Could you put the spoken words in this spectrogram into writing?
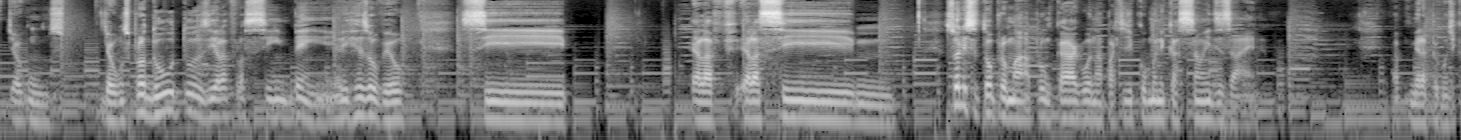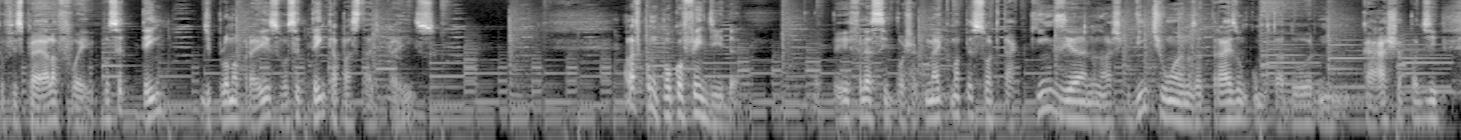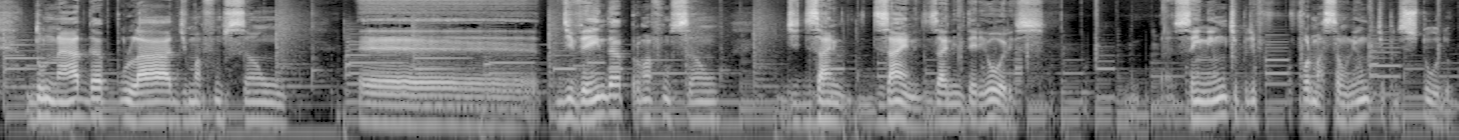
de alguns de alguns produtos e ela falou assim, bem, ele resolveu se ela ela se hum, solicitou para um cargo na parte de comunicação e design. A primeira pergunta que eu fiz para ela foi: você tem diploma para isso? Você tem capacidade para isso? Ela ficou um pouco ofendida. eu falei assim, poxa, como é que uma pessoa que está há 15 anos, acho que 21 anos atrás um computador, num caixa, pode do nada pular de uma função é, de venda para uma função de design, design, design de interiores, é, sem nenhum tipo de formação, nenhum tipo de estudo.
